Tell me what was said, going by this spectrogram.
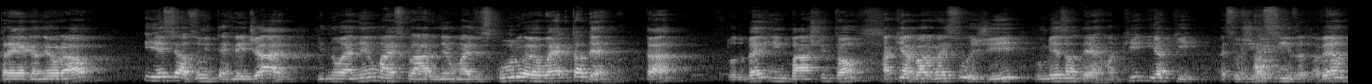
prega neural. E esse azul intermediário, que não é nem o mais claro nem o mais escuro, é o ectoderma, tá? Tudo bem? Embaixo então, aqui agora vai surgir o mesoderma, aqui e aqui. Vai surgir cinza, tá vendo?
